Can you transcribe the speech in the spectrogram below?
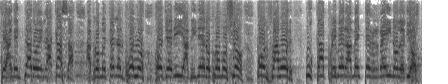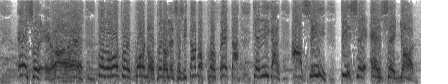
que han entrado en la casa a prometerle al pueblo joyería, dinero, promoción. Por favor, buscad primeramente el reino de Dios. Eso es, oh, todo otro es bono, pero necesitamos profetas que digan, así dice el Señor.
